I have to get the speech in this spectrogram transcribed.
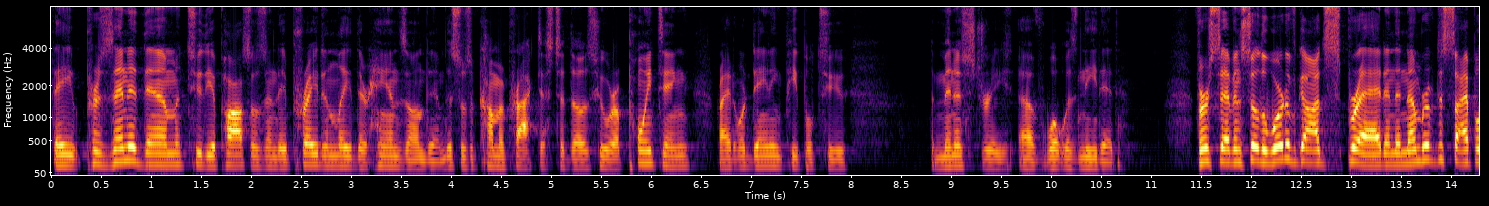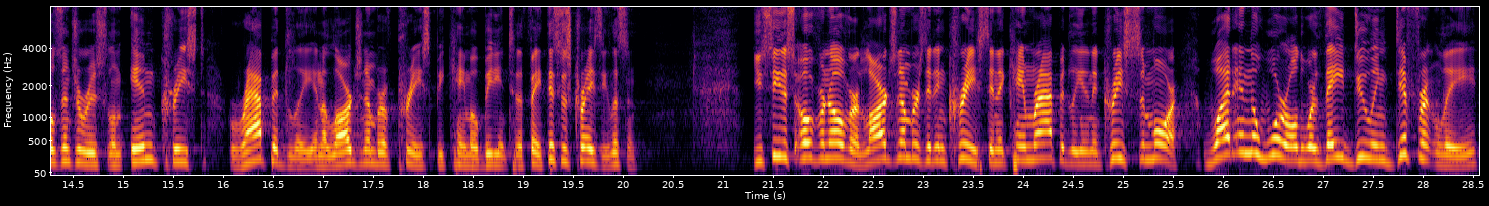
They presented them to the apostles and they prayed and laid their hands on them. This was a common practice to those who were appointing, right, ordaining people to the ministry of what was needed. Verse 7 So the word of God spread, and the number of disciples in Jerusalem increased rapidly, and a large number of priests became obedient to the faith. This is crazy. Listen. You see this over and over. Large numbers, it increased and it came rapidly and increased some more. What in the world were they doing differently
